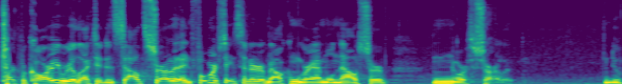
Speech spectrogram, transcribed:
Tariq Bokhari reelected in South Charlotte, and former State Senator Malcolm Graham will now serve North Charlotte. New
